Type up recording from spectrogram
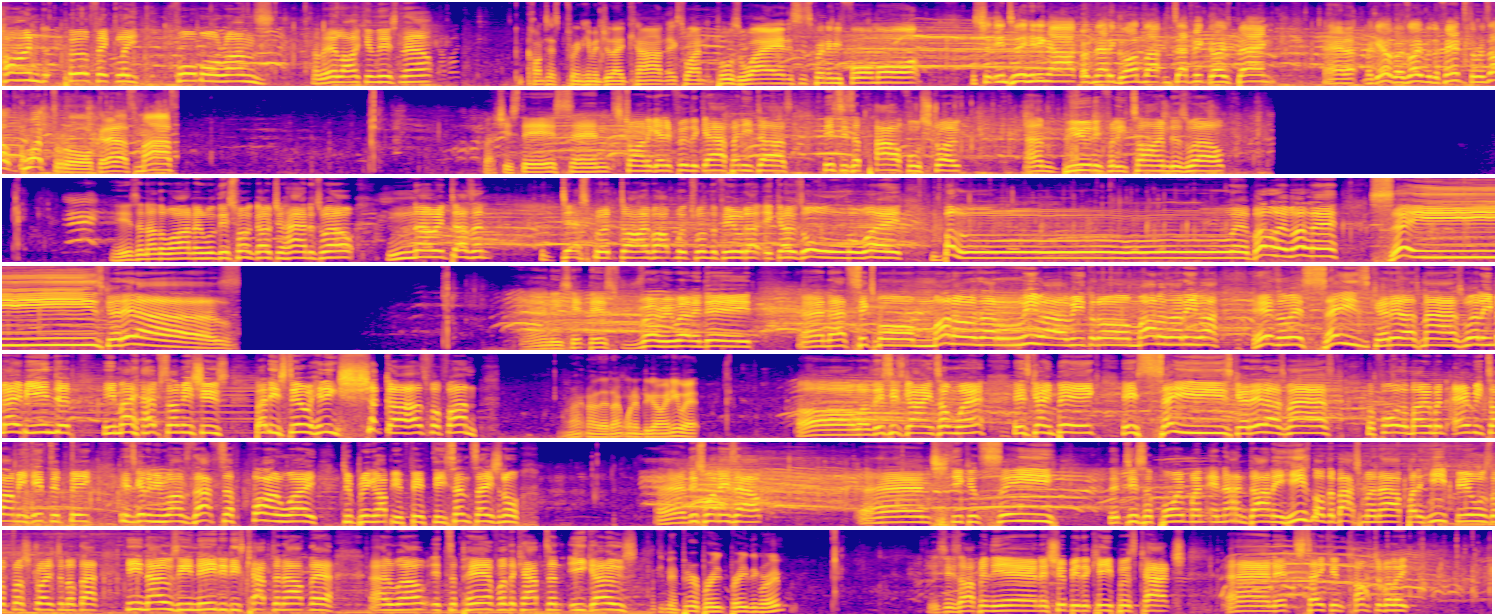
timed perfectly. Four more runs, and they're liking this now. Good contest between him and Junaid Khan. Next one pulls away, and this is going to be four more. It's into the hitting arc of Nadigotla, and Satwik goes bang. And uh, Miguel goes over the fence. The result, cuatro. Carreras más. Catches this and he's trying to get it through the gap, and he does. This is a powerful stroke and beautifully timed as well. Here's another one, and will this one go to hand as well? No, it doesn't. Desperate dive upwards from the fielder. It goes all the way. Balle, balle, balle. Seis Carreras. And he's hit this very well indeed. And that's six more. Manos arriba, Vitro. Manos arriba. Eso es seis carreras más. Well, he may be injured. He may have some issues, but he's still hitting shakas for fun. Right, no, they don't want him to go anywhere. Oh, well, this is going somewhere. It's going big. It's seis carreras más. Before the moment, every time he hits it big, it's going to be runs. That's a fine way to bring up your 50. Sensational. And this one is out. And you can see the disappointment in Andani. He's not the batsman out, but he feels the frustration of that. He knows he needed his captain out there. And well, it's a pair for the captain. He goes. I'll give him a bit of breathing room. This is up in the air, and it should be the keeper's catch. And it's taken comfortably.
